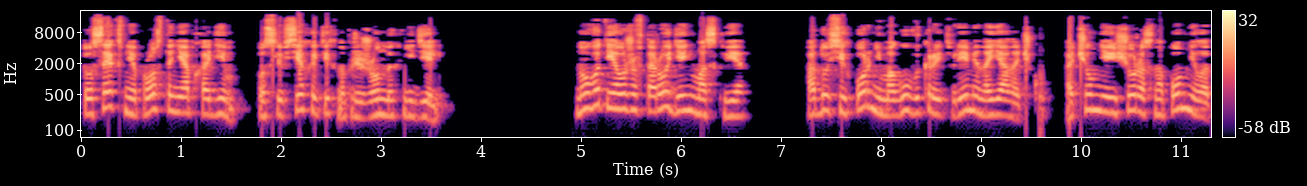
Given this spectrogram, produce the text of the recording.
то секс мне просто необходим после всех этих напряженных недель. Но вот я уже второй день в Москве, а до сих пор не могу выкроить время на Яночку, о чем мне еще раз напомнило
